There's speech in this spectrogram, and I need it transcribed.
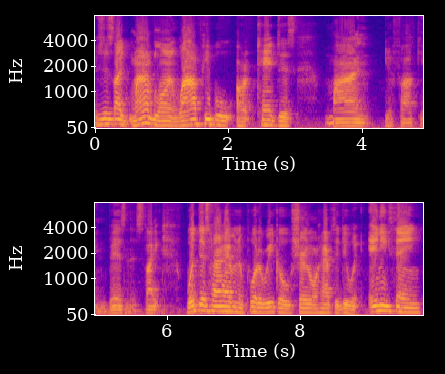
It's just like mind blowing why people are can't just mind your fucking business. Like, what does her having a Puerto Rico shirt on have to do with anything?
